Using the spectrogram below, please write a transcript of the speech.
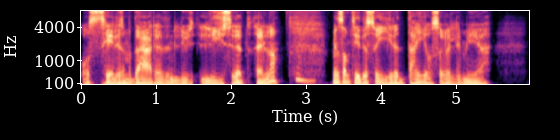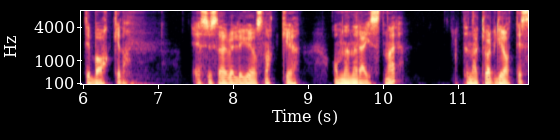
og ser liksom at det er en lys i den tunnelen. Da. Men samtidig så gir det deg også veldig mye tilbake, da. Jeg syns det er veldig gøy å snakke om denne reisen her. Den har ikke vært gratis.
